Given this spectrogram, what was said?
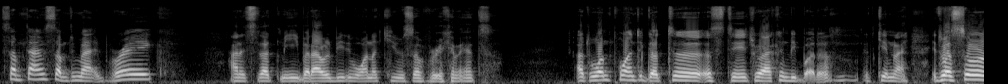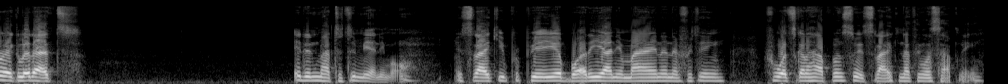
Sometimes something might break, and it's not me, but I will be the one accused of breaking it. At one point, it got to a stage where I can be bothered. It came like, it was so regular that it didn't matter to me anymore. It's like you prepare your body and your mind and everything for what's going to happen, so it's like nothing was happening.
